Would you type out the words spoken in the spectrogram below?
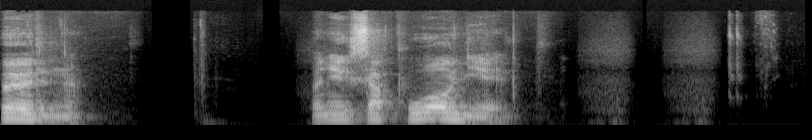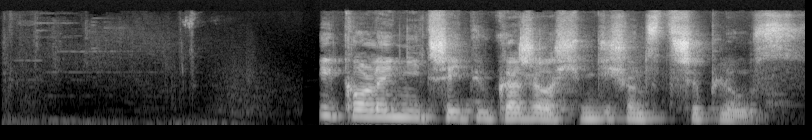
Burn. To niech zapłonie. I kolejni trzej piłkarze 83+. Plus.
